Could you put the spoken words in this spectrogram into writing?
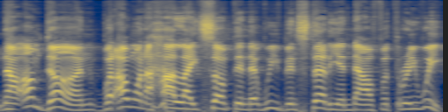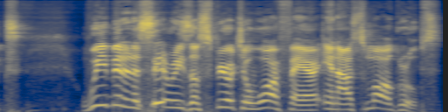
Now, I'm done, but I want to highlight something that we've been studying now for three weeks. We've been in a series of spiritual warfare in our small groups.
